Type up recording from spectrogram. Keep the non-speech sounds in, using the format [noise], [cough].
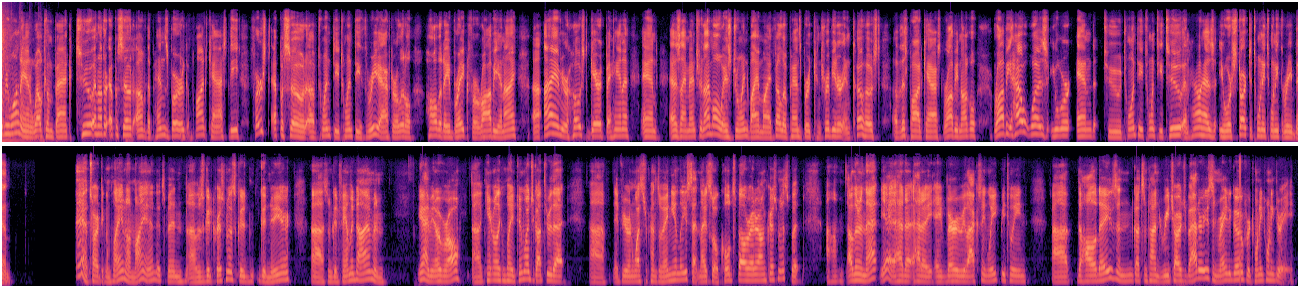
Everyone, and welcome back to another episode of the PensBurgh podcast, the first episode of 2023 after a little holiday break for Robbie and I. Uh, I am your host, Garrett Bahana, and as I mentioned, I'm always joined by my fellow PensBurgh contributor and co host of this podcast, Robbie Noggle. Robbie, how was your end to 2022, and how has your start to 2023 been? Yeah, it's hard to complain on my end. It's been uh, it was a good Christmas, good good New Year, uh, some good family time, and yeah, I mean overall, uh, can't really complain too much. Got through that. Uh, if you're in Western Pennsylvania, at least that nice little cold spell right around Christmas. But um, other than that, yeah, I had a had a, a very relaxing week between uh, the holidays and got some time to recharge batteries and ready to go for 2023.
